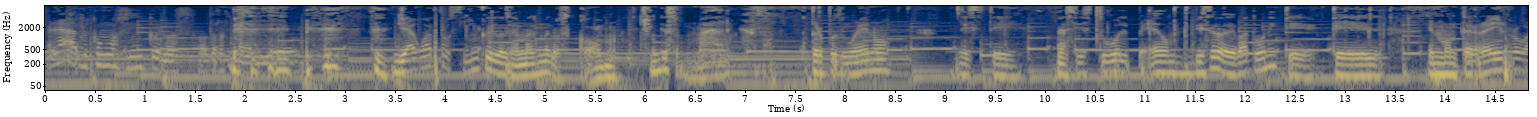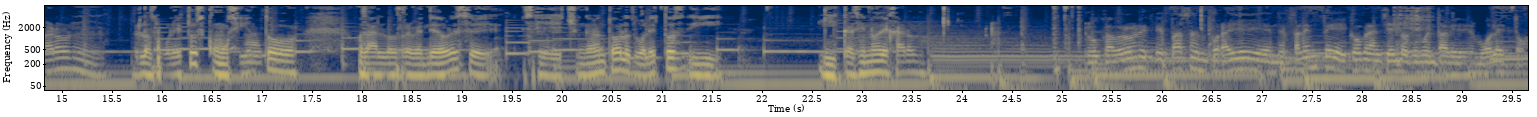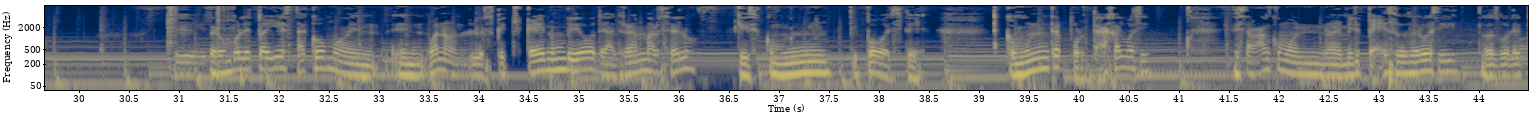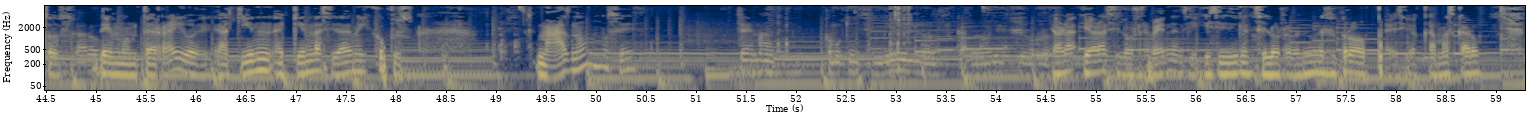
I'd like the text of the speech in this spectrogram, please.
ya me como cinco y los otros para Ya guardo cinco y los demás me los como. Chingue su madre. Pero pues bueno, este, así estuvo el pedo. Dice lo de Bad Bunny que, que en Monterrey robaron los boletos como ciento, o sea, los revendedores se, se chingaron todos los boletos y, y casi no dejaron los cabrones que pasan por ahí en el frente y cobran 150 el boleto. Pero un boleto ahí está como en, en, bueno, los que chequé en un video de Adrián Marcelo, que hizo como un tipo, este, como un reportaje, algo así. Estaban como en 9 mil pesos, algo así, los boletos de Monterrey, güey. Aquí en, aquí en la Ciudad de México, pues, más, ¿no? No sé. Sí, más. como 15 mil los cabrones. Y ahora, y ahora si los revenden, si, y si, si los revenden es otro precio acá más caro.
